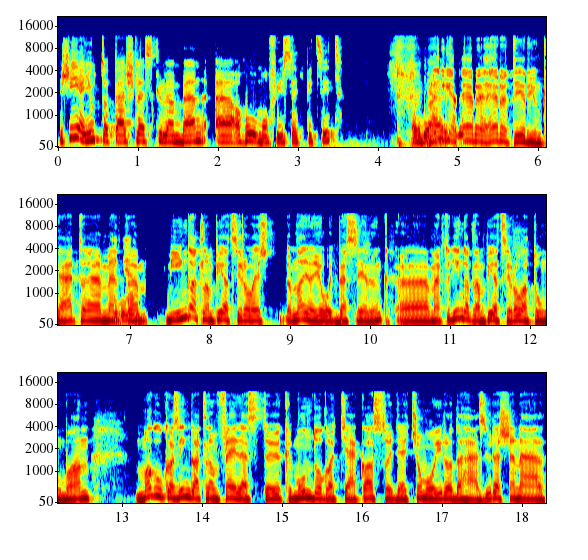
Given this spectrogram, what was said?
És ilyen juttatás lesz különben a home office egy picit. Ugye, Na igen, erre, erre térjünk át, mert igen mi ingatlan piaci rovat, és nagyon jó, hogy beszélünk, mert hogy ingatlan piaci rovatunkban maguk az ingatlan fejlesztők mondogatják azt, hogy egy csomó irodaház üresen áll,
